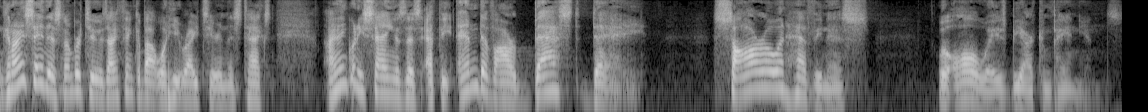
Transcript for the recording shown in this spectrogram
Can I say this? Number two, as I think about what he writes here in this text, I think what he's saying is this at the end of our best day, sorrow and heaviness will always be our companions.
